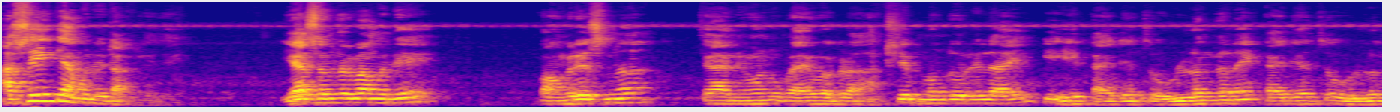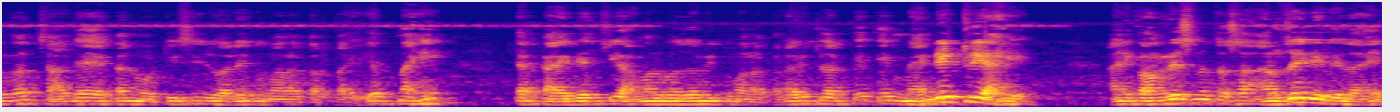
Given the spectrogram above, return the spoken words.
असंही त्यामध्ये टाकलेलं आहे. या संदर्भामध्ये काँग्रेसनं त्या निवडणूक आयोगाकडे आक्षेप नोंदवलेला आहे की हे कायद्याचं उल्लंघन आहे. कायद्याचं उल्लंघन साध्या एका नोटिसीद्वारे तुम्हाला करता येत नाही. त्या कायद्याची अंमलबजावणी तुम्हाला करावीच लागते. ते मॅन्डेटरी आहे. आणि काँग्रेसनं तसा अर्जही दिलेला आहे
